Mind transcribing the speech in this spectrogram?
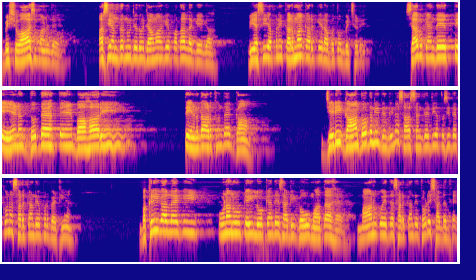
ਵਿਸ਼ਵਾਸ ਬਣ ਜਾਏ। ਅਸੀਂ ਅੰਦਰ ਨੂੰ ਜਦੋਂ ਜਾਵਾਂਗੇ ਪਤਾ ਲੱਗੇਗਾ ਵੀ ਅਸੀਂ ਆਪਣੇ ਕਰਮਾਂ ਕਰਕੇ ਰੱਬ ਤੋਂ ਵਿਛੜੇ। ਸਭ ਕਹਿੰਦੇ ਧੇਣ ਦੁੱਧ ਤੇ ਬਾਹਰੀ। ਧੇਣ ਦਾ ਅਰਥ ਹੁੰਦਾ ਗਾਂ। ਜਿਹੜੀ ਗਾਂ ਦੁੱਧ ਨਹੀਂ ਦਿੰਦੀ ਨਾ ਸਾਧ ਸੰਗਤ ਜੀ, ਤੁਸੀਂ ਦੇਖੋ ਨਾ ਸੜਕਾਂ ਦੇ ਉੱਪਰ ਬੈਠੀਆਂ। ਵੱਖਰੀ ਗੱਲ ਹੈ ਕਿ ਉਹਨਾਂ ਨੂੰ ਕਈ ਲੋਕ ਕਹਿੰਦੇ ਸਾਡੀ ਗਊ ਮਾਤਾ ਹੈ, ਮਾਂ ਨੂੰ ਕੋਈ ਤਾਂ ਸੜਕਾਂ ਤੇ ਥੋੜੇ ਛੱਡਦਾ ਹੈ।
